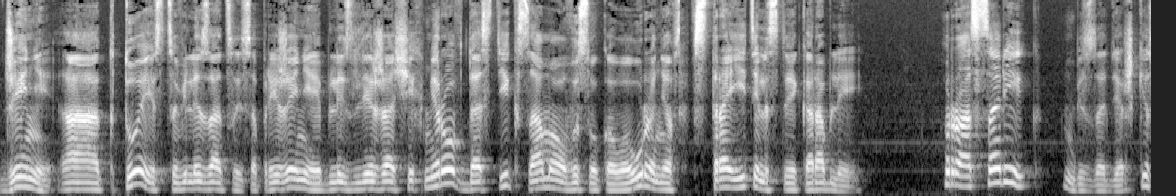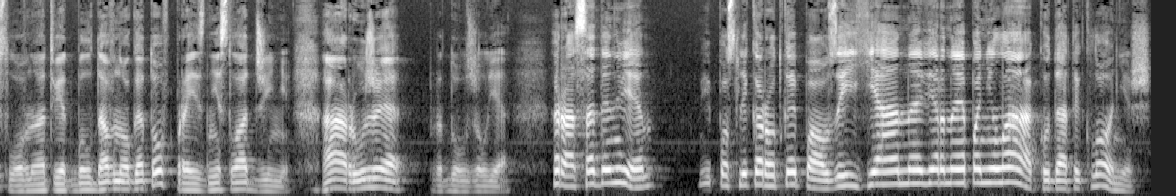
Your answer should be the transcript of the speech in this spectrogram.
Дженни, а кто из цивилизаций сопряжения и близлежащих миров достиг самого высокого уровня в строительстве кораблей? Раса Рик. Без задержки, словно ответ был давно готов, произнесла Джинни. А оружие, продолжил я, раса Денвен. И после короткой паузы «Я, наверное, поняла, куда ты клонишь.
